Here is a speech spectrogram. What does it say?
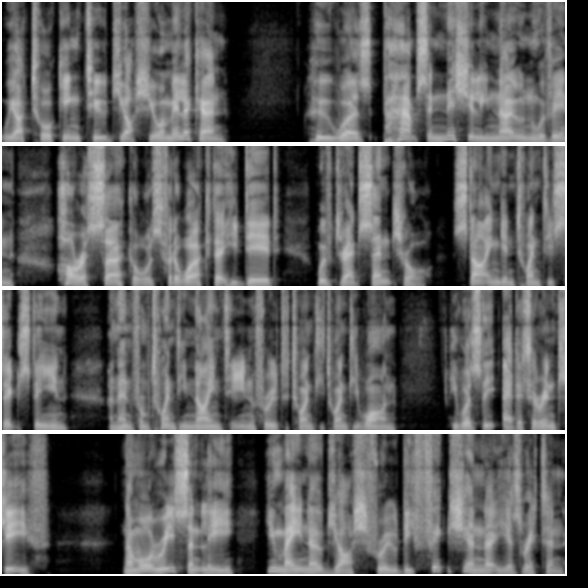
we are talking to Joshua Millican who was perhaps initially known within horror circles for the work that he did with Dread Central, starting in 2016, and then from 2019 through to 2021, he was the editor in chief. Now, more recently, you may know Josh through the fiction that he has written.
